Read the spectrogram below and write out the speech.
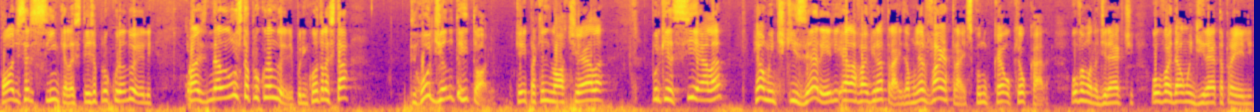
Pode ser sim que ela esteja procurando ele, mas ela não está procurando ele. Por enquanto ela está rodeando o território, ok? Para que ele note ela, porque se ela realmente quiser ele, ela vai vir atrás. A mulher vai atrás quando quer o que é o cara. Ou vai mandar direct, ou vai dar uma indireta para ele,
